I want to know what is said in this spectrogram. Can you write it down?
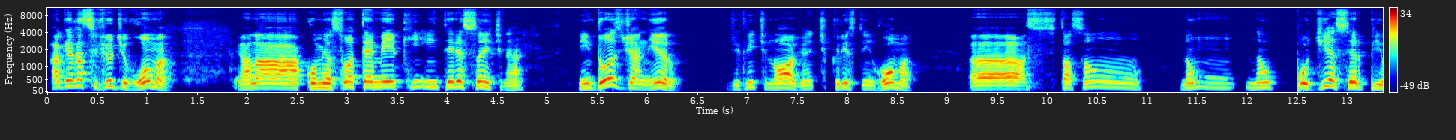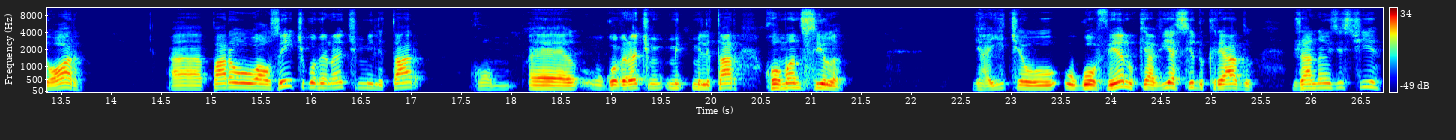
a Guerra Civil de Roma ela começou até meio que interessante, né? Em 12 de janeiro de 29 a.C., em Roma, a situação não, não podia ser pior uh, para o ausente governante militar, é, o governante mi militar Romano Sila. E aí tinha o, o governo que havia sido criado já não existia.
